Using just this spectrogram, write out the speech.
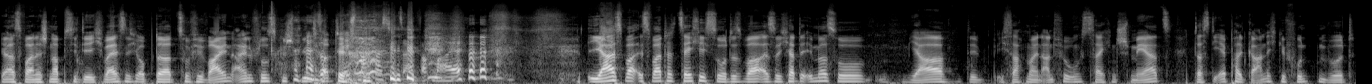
Ja, es war eine Schnapsidee. Ich weiß nicht, ob da zu viel Wein Einfluss gespielt also, hatte. Ich mach das jetzt einfach mal. ja, es war, es war tatsächlich so. Das war, also ich hatte immer so, ja, ich sag mal in Anführungszeichen Schmerz, dass die App halt gar nicht gefunden wird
